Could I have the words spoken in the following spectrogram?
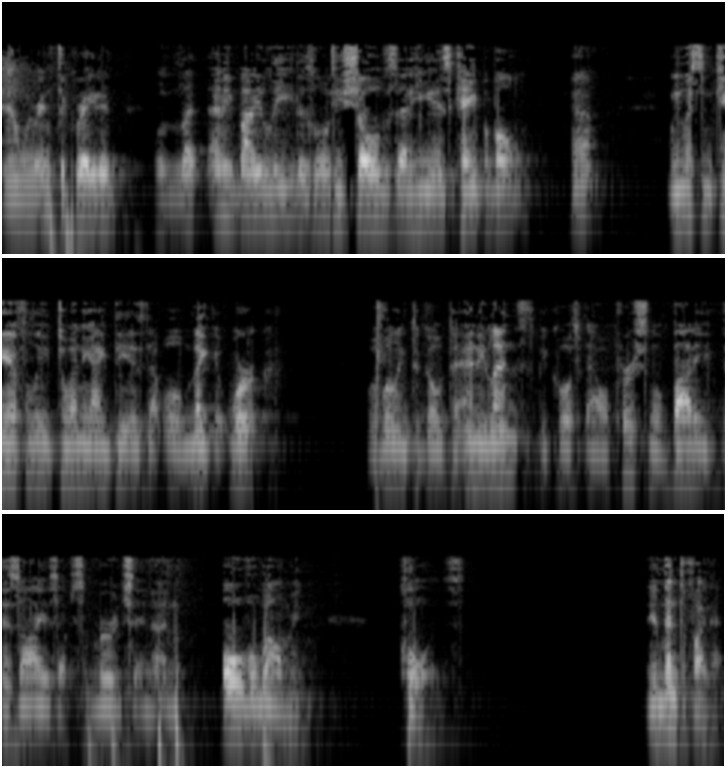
and we're integrated. We'll let anybody lead as long as he shows that he is capable. Yeah? We listen carefully to any ideas that will make it work. We're willing to go to any length because our personal body desires are submerged in an overwhelming cause. Identify that.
